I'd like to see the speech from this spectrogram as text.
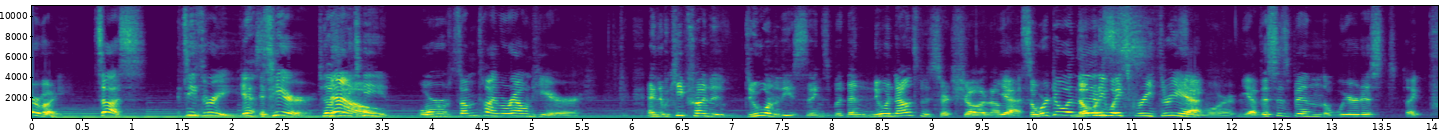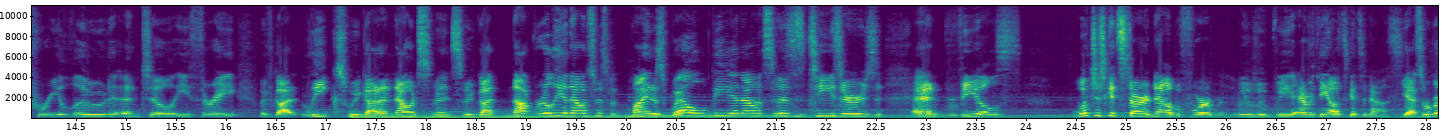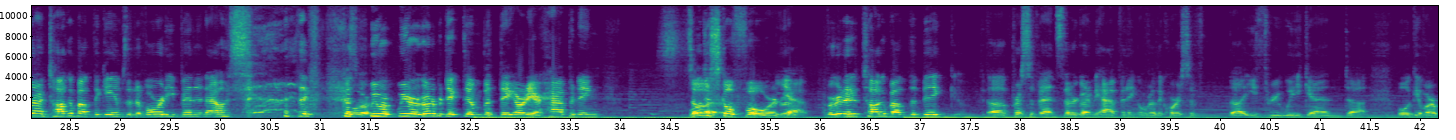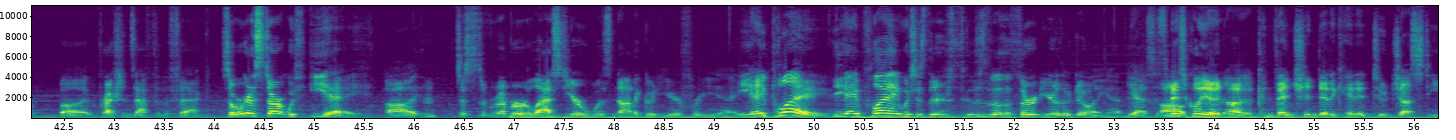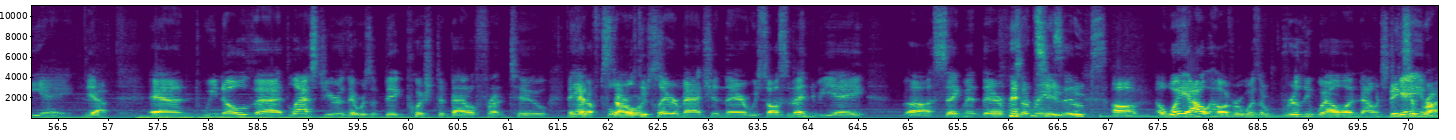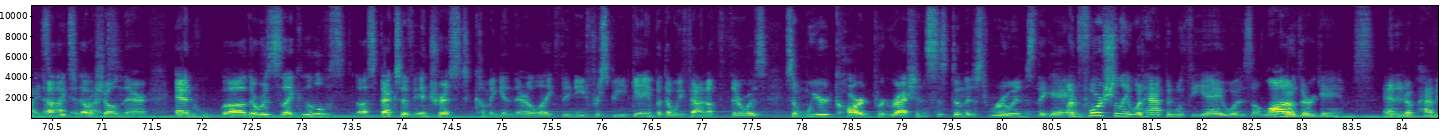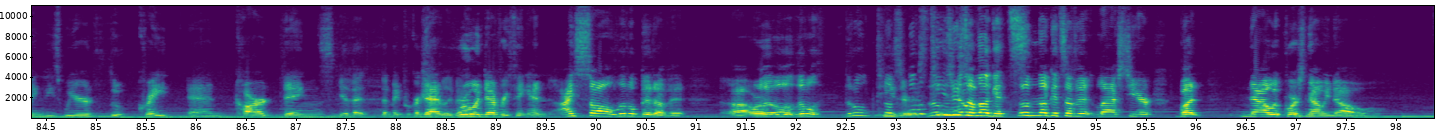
everybody, it's us. It's E3. Yes. It's here. 2018. Now. Or sometime around here. And we keep trying to do one of these things, but then new announcements start showing up. Yeah, so we're doing this. Nobody this- waits for E3 yeah. anymore. Yeah, this has been the weirdest like prelude until E3. We've got leaks, we've got announcements, we've got not really announcements, but might as well be announcements. Announcements, teasers, and reveals. Let's just get started now before we, we everything else gets announced. Yeah, so we're going to talk about the games that have already been announced. Because we were we were going to predict them, but they already are happening. So we'll just go forward. Yeah, we're going to talk about the big uh, press events that are going to be happening over the course of uh, E3 weekend. Uh, we'll give our uh, impressions after the fact. So we're going to start with EA. Uh, Mhm. Just remember, last year was not a good year for EA. EA Play. EA Play, which is their this is the third year they're doing it. Yes, it's Um, basically a, a convention dedicated to just EA. Yeah, and we know that last year there was a big push to Battlefront 2. They had a full multiplayer match in there. We saw some Mhm. NBA uh, segment there for some reason. Um, a Way Out, however, was a really well announced Big game surprise, uh, big that was shown there, and uh, there was like little uh, specks of interest coming in there, like the Need for Speed game. But then we found out that there was some weird card progression system that just ruins the game. Unfortunately, what happened with EA was a lot of their games ended up having these weird loot crate and card things yeah, that, that made progression that really bad. ruined everything. And I saw a little bit of it, uh, or little little little Teasers. little, Little- teasers little of, nuggets. little nuggets of it last year. But now, of course, now we know.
